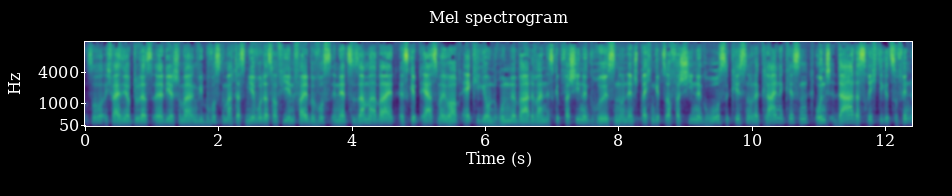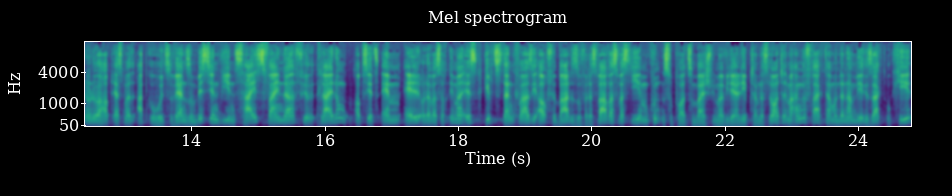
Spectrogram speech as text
So, ich weiß nicht, ob du das äh, dir schon mal irgendwie bewusst gemacht hast. Mir wurde das auf jeden Fall bewusst in der Zusammenarbeit. Es gibt erstmal überhaupt eckige und runde Badewannen. Es gibt verschiedene Größen und entsprechend gibt es auch verschiedene große Kissen oder kleine Kissen. Und da das Richtige zu finden und überhaupt erstmal abgeholt zu werden, so ein bisschen wie ein Size Finder für Kleidung, ob es jetzt M, L oder was auch immer ist, gibt's dann quasi auch für Badesofa. Das war was, was die im Kundensupport zum Beispiel mal wieder erlebt haben, dass Leute immer angefragt haben und dann haben wir gesagt, okay,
